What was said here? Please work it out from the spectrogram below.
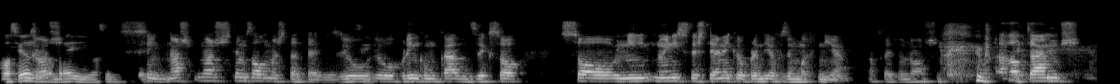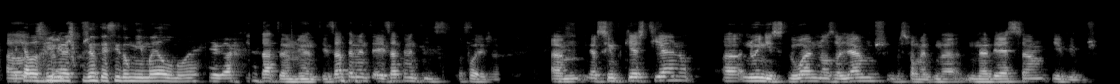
Vocês, nós, André e vocês? Sim, nós, nós temos algumas estratégias. Eu, eu brinco um bocado a dizer que só, só no início deste ano é que eu aprendi a fazer uma reunião. Ou seja, nós adotamos. Aquelas reuniões que podiam ter sido um e-mail, não é? Agora... Exatamente, exatamente, é exatamente isso. Ou seja, um, eu sinto que este ano, uh, no início do ano, nós olhamos, principalmente na, na direção, e vimos.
